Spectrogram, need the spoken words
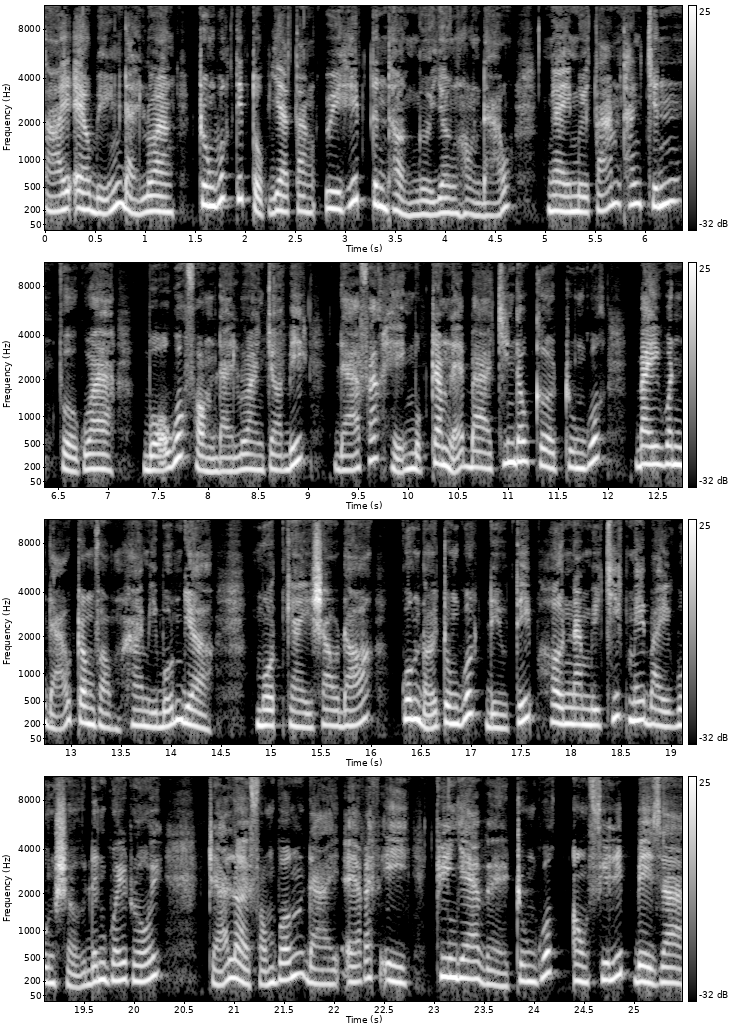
Tại eo biển Đài Loan, Trung Quốc tiếp tục gia tăng uy hiếp tinh thần người dân hòn đảo. Ngày 18 tháng 9 vừa qua, Bộ Quốc phòng Đài Loan cho biết đã phát hiện 103 chiến đấu cơ Trung Quốc bay quanh đảo trong vòng 24 giờ. Một ngày sau đó, quân đội Trung Quốc điều tiếp hơn 50 chiếc máy bay quân sự đến quấy rối. Trả lời phỏng vấn đài RFI, chuyên gia về Trung Quốc ông Philip Beza,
